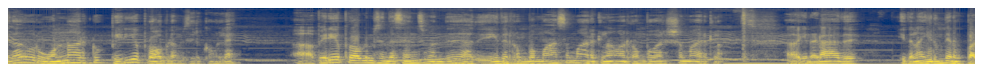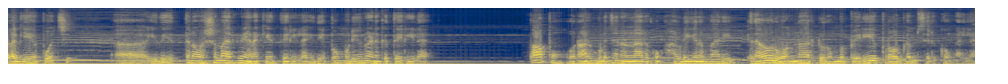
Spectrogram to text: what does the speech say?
ஏதாவது ஒரு ஒன் ஆர் டூ பெரிய ப்ராப்ளம்ஸ் இருக்கும்ல. பெரிய ப்ராப்ளம்ஸ் இந்த சென்ஸ் வந்து அது இது ரொம்ப மாசமாக இருக்கலாம் ரொம்ப வருஷமாக இருக்கலாம். என்னடா அது? இதெல்லாம் இருந்து எனக்கு பழகியே போச்சு. இது எத்தனை வருஷமாக இருக்குன்னு எனக்கே தெரியல. இது எப்போ முடியும்னு எனக்கு தெரியல. பார்ப்போம். ஒரு நாள் முடிஞ்சால் நல்லாயிருக்கும் அப்படிங்கிற மாதிரி ஏதாவது ஒரு ஒன் ஆர் டூ ரொம்ப பெரிய ப்ராப்ளம்ஸ் இருக்குங்கல்ல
